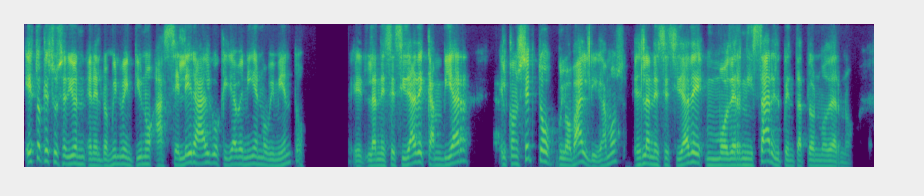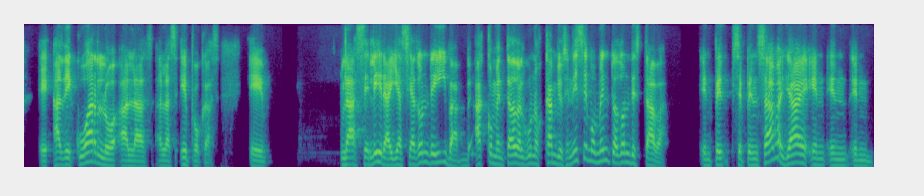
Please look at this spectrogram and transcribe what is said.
¿Esto que sucedió en, el 2021 acelera algo que ya venía en movimiento? Eh, la necesidad de cambiar el concepto global, digamos, es la necesidad de modernizar el pentatlón moderno, eh, adecuarlo a las, a las épocas la acelera y hacia dónde iba. Has comentado algunos cambios. En ese momento, ¿a dónde estaba? ¿Se pensaba ya en,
